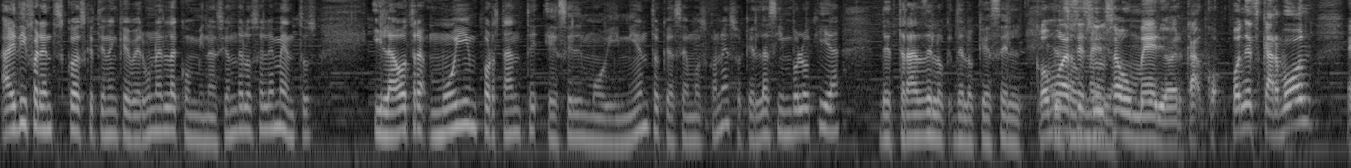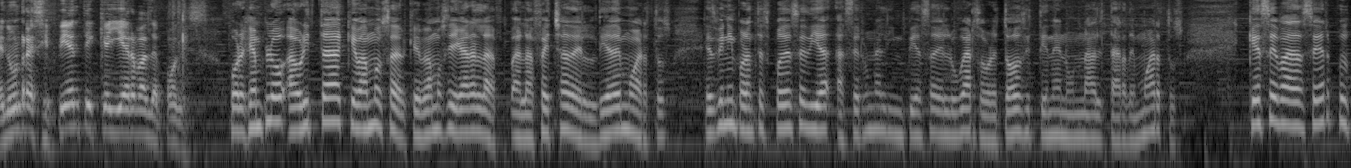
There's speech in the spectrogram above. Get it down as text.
hay diferentes cosas que tienen que ver. Una es la combinación de los elementos y la otra muy importante es el movimiento que hacemos con eso, que es la simbología detrás de lo, de lo que es el ¿Cómo el haces un saumerio? A ver, ca- co- pones carbón en un recipiente y qué hierbas le pones. Por ejemplo, ahorita que vamos a, que vamos a llegar a la, a la fecha del Día de Muertos, es bien importante después de ese día hacer una limpieza del lugar, sobre todo si tienen un altar de muertos. ¿Qué se va a hacer? Pues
